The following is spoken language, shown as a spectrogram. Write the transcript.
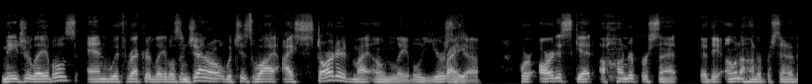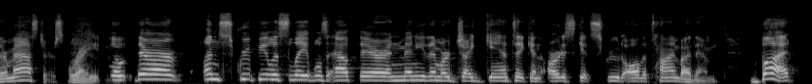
major labels and with record labels in general, which is why I started my own label years right. ago, where artists get 100%, they own 100% of their masters. Right. So there are unscrupulous labels out there, and many of them are gigantic, and artists get screwed all the time by them. But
